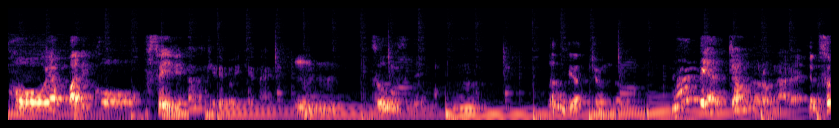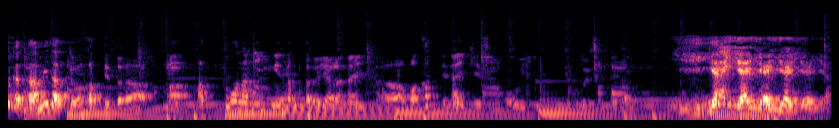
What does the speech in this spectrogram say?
こうやっぱりこう防いでいかなければいけない、うん。うん。そうですね。うん、なんでやっちゃうんだろう。なんでやっちゃうんだろうねあれでもそれがダメだって分かってたら、まあ、まっとうな人間だったらやらないから、分かってないケースの方が多いってことですよね、多分。いやいやいやいやいやいや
